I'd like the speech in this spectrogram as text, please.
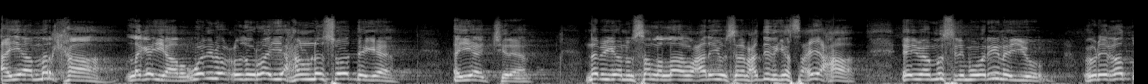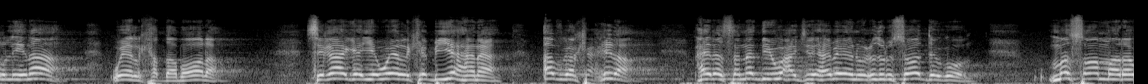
ayaa markaa laga yaabo. Weliba cudurro iyo xanuunno soo dega ayaa jira. Nebigeennu sala allahu calayhi wasallam xadiidka saxiixa ee imaam muslim warinayo wuxuuhi qadu linaa weelka daboola. Siqaaga iyo weelka biyahana afka ka xidha maxayla sannaddii waxaa jiray habeenuu cudur soo dego? Ma soo maro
